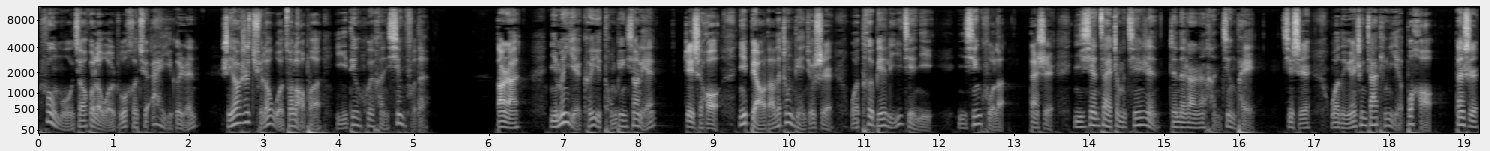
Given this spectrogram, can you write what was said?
父母教会了我如何去爱一个人。谁要是娶了我做老婆，一定会很幸福的。当然，你们也可以同病相怜。这时候你表达的重点就是我特别理解你，你辛苦了。但是你现在这么坚韧，真的让人很敬佩。其实我的原生家庭也不好，但是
